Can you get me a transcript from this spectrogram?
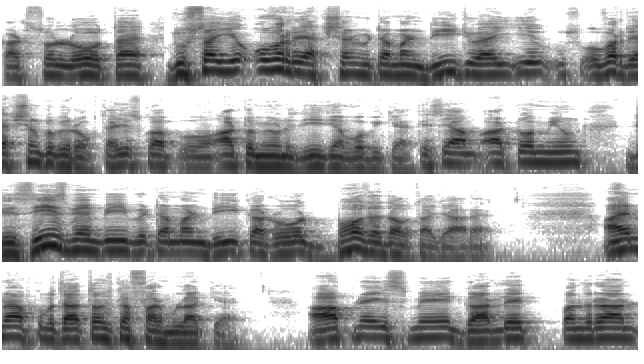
कटसोल लो होता है। दूसरा, ये ओवर रिएक्शन विटामिन डी जो है, ये उस ओवर रिएक्शन को भी रोकता है, जिसको आप ऑटोम्यून डिज़ीज़ या वो भी कहते हैं। इससे हम ऑटोम्यून डिज़ीज़ में भी विटामिन डी का रोल बहुत ज़्यादा होता जा रहा है। आए मैं आपको बताता हूँ इसका फार्मूला क्या है। आपने इसमें गार्लिक पंद्रह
